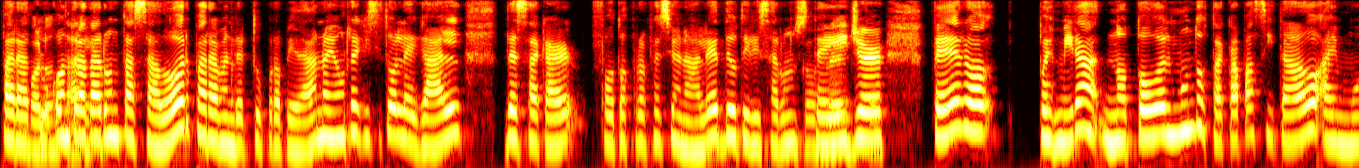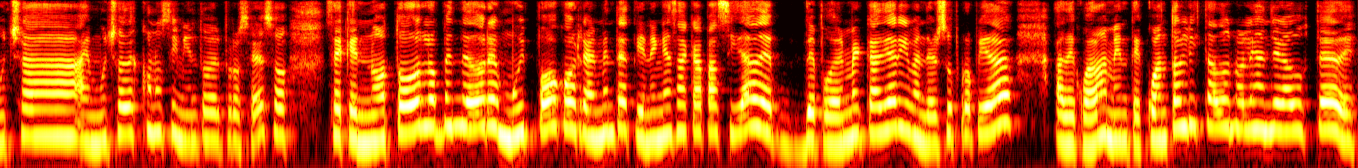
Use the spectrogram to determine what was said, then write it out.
para tú contratar un tasador para vender tu propiedad, no hay un requisito legal de sacar fotos profesionales, de utilizar un stager, pero pues mira, no todo el mundo está capacitado, hay mucha, hay mucho desconocimiento del proceso, o sea que no todos los vendedores, muy pocos realmente tienen esa capacidad de, de poder mercadear y vender su propiedad adecuadamente. ¿Cuántos listados no les han llegado a ustedes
